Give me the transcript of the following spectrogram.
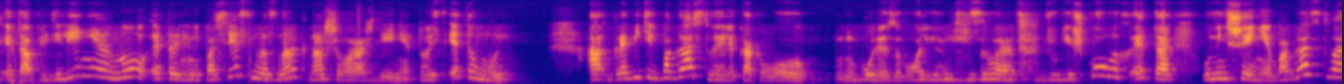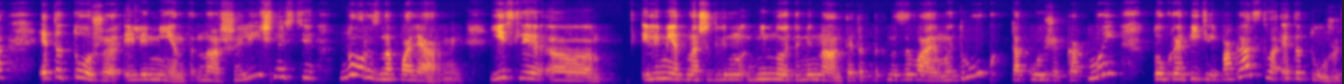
это определение, но это непосредственно знак нашего рождения. То есть это мы. А грабитель богатства, или как его более завуалированно называют в других школах, это уменьшение богатства. Это тоже элемент нашей личности, но разнополярный. Если э, элемент нашей дневной доминанты – это так называемый друг, такой же, как мы, то грабитель богатства – это тоже,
